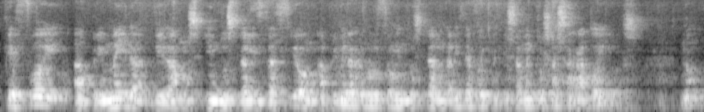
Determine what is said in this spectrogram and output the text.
que foi a primeira, digamos, industrialización, a primeira revolución industrial en Galicia foi precisamente os aserradoiros, non?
